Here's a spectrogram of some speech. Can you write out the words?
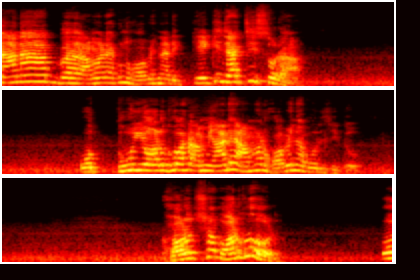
না না আমার এখন হবে না রে। কে কে যাচ্ছিস তোরা? ও, তুই, অর্ঘ আর আমি, আরে আমার হবে না বলছি তো। খরচ সব অর্ঘর? ও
